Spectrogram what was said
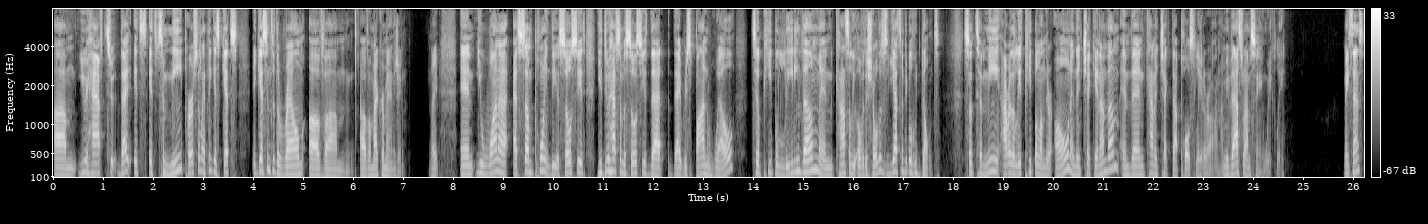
Um, you have to that it's it's to me personally, I think it gets it gets into the realm of um of a micromanaging right? And you want to, at some point, the associates, you do have some associates that, that respond well to people leading them and constantly over the shoulders. You have some people who don't. So to me, I rather leave people on their own and then check in on them and then kind of check that pulse later on. I mean, that's what I'm saying weekly. Make sense?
